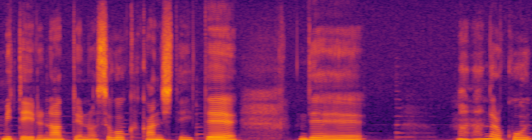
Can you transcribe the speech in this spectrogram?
う見ているなっていうのはすごく感じていてでまあなんだろうこう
